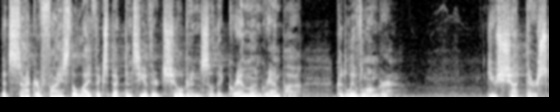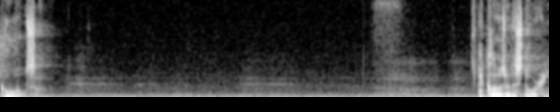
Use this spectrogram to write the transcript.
that sacrificed the life expectancy of their children so that grandma and grandpa could live longer. You shut their schools. I close with a story.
